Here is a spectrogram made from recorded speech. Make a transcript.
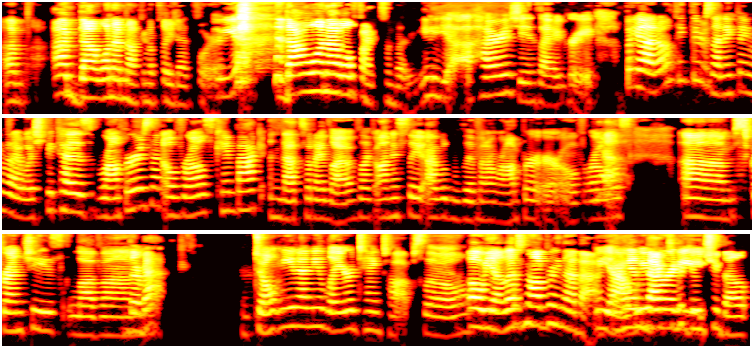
um, I'm that one. I'm not gonna play dead for. Yeah. that one, I will fight somebody. Yeah, high rise jeans, I agree. But yeah, I don't think there's anything that I wish because rompers and overalls came back, and that's what I love. Like honestly, I would live in a romper or overalls. Um, scrunchies, love them. They're back. Don't need any layered tank tops though. Oh yeah, let's not bring that back. Yeah, bring it we've back already- to the Gucci belt.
